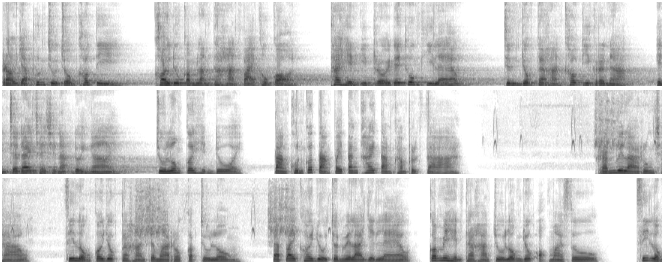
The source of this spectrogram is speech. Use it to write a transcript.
เราอย่าพิ่งจู่โจมเข้าตี คอยดูกำลังทหารฝ่ายเขาก่อน ถ้าเห็นอิดโรยได้ท่วงทีแล้ว จึงยกทหารเข้าตีกระนาบเห็นจะได้ชัยชนะโดยง่าย จูล่งก็เห็นด้วย ต่างคนก็ต่างไปตั้งค่ายตามคำปรึกษา ครั้นเวลารุ่งเช้าซีหลงก็ยกทหารจะมารบกับจูล่ง แต่ไปคอยอยู่จนเวลาเย็นแล้ว ก็ไม่เห็นทหารจูล่งยกออกมาสู้ซีหลง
